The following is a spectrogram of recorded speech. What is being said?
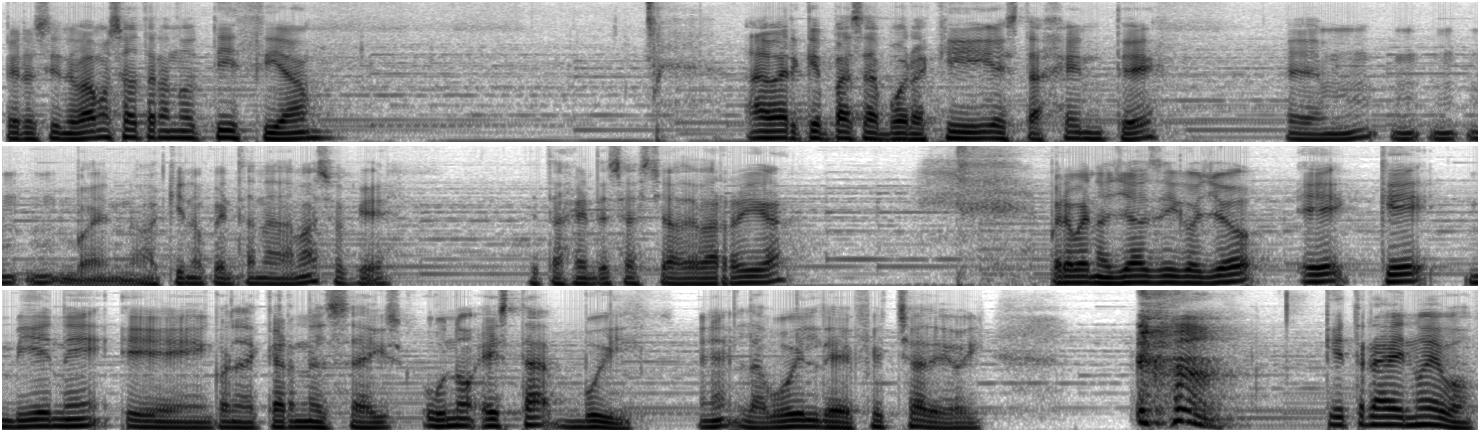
Pero si nos vamos a otra noticia... A ver qué pasa por aquí esta gente. Em, mm, mm, mm, bueno, aquí no cuenta nada más o qué. Esta gente se ha echado de barriga. Pero bueno, ya os digo yo eh, que viene eh, con el kernel 6.1 esta build, eh, la build de fecha de hoy. ¿Qué trae nuevo?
